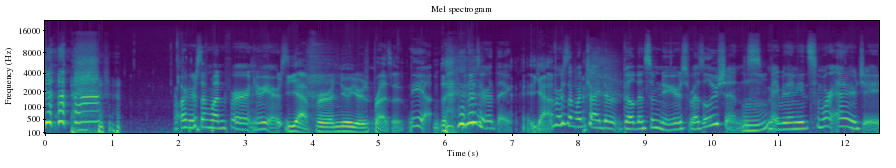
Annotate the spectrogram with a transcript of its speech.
Order someone for New Year's. Yeah, for a New Year's present. Yeah. Those are a thing. yeah. For someone trying to build in some New Year's resolutions. Mhm. Maybe they need some more energy.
